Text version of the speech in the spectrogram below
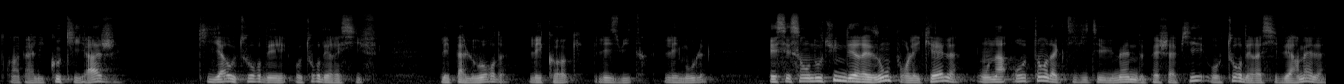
ce qu'on appelle les coquillages, qu'il y a autour des, autour des récifs. Les palourdes, les coques, les huîtres, les moules, et c'est sans doute une des raisons pour lesquelles on a autant d'activités humaines de pêche à pied autour des récifs d'Hermel.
